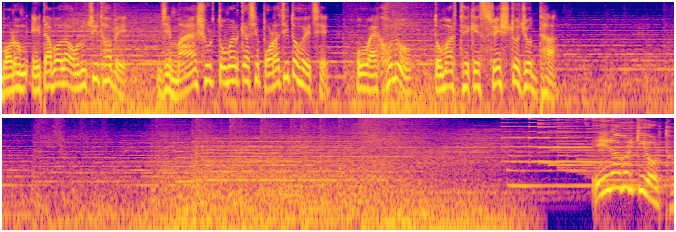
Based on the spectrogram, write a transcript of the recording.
বরং এটা বলা অনুচিত হবে যে মায়াসুর তোমার কাছে পরাজিত হয়েছে ও এখনও তোমার থেকে শ্রেষ্ঠ যোদ্ধা। এর আবার কি অর্থ?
